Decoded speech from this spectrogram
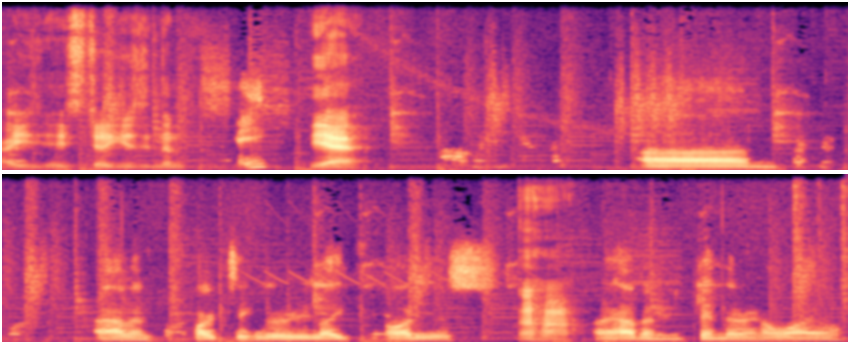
Are you, are you still using them? Me? Yeah. Um, I haven't particularly liked Audius. Uh huh. I haven't been there in a while.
